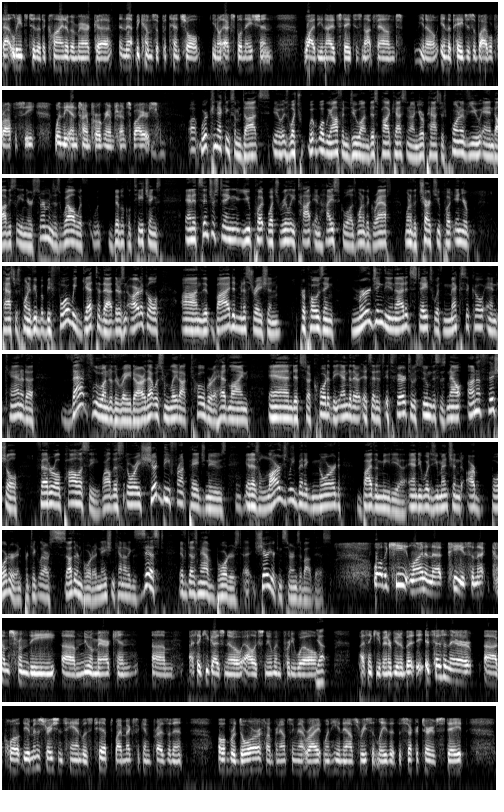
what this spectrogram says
that leads to the decline of America, and that becomes a potential, you know, explanation why the United States is not found, you know, in the pages of Bible prophecy when the end time program transpires. Uh, we're connecting some dots. It was what what we often do on this podcast and on your pastor's point of view, and obviously in your sermons as well with, with biblical teachings. And it's interesting you put what's really taught in high school as one of the graphs, one of the charts you put in your pastor's point of view. But before we get to that, there's an article on the Biden administration proposing merging the United States with Mexico and Canada. That flew under the radar. That was from late October, a headline. And it's a quote at the end of there. It said, it's, it's fair to assume this is now unofficial federal policy. While this story should be front page news, mm-hmm. it has largely been ignored by the media. Andy Woods, you mentioned our border, in particular our southern border. A nation cannot exist if it doesn't have borders. Uh, share your concerns about this. Well, the key line in that piece, and that comes from the um, New American. Um, I think you guys know Alex Newman pretty well. Yep. I think you've interviewed him, but it says in there, uh, quote, the administration's hand was tipped by Mexican President Obrador, if I'm pronouncing that right, when he announced recently that the Secretary of State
